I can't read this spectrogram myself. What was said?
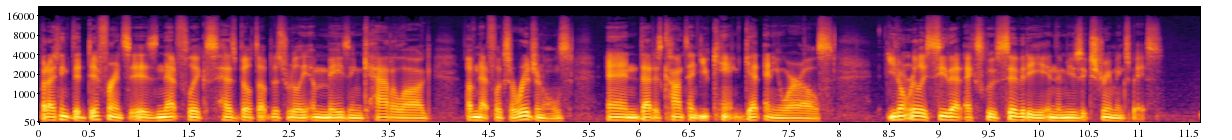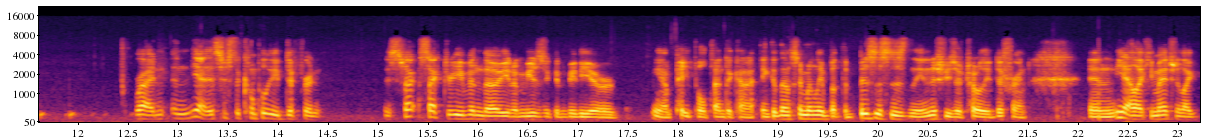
But I think the difference is Netflix has built up this really amazing catalog of Netflix originals, and that is content you can't get anywhere else. You don't really see that exclusivity in the music streaming space. Right, and, and yeah, it's just a completely different sector. Even though you know music and video are you know people tend to kind of think of them similarly, but the businesses and the industries are totally different. And yeah, like you mentioned, like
